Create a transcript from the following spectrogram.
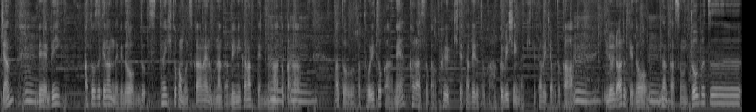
じゃん、うん。でビー後付けなんだけどど堆肥とかも使わないのもなんか理にかなってんなとか、うん。あとやっぱ鳥とかねカラスとか来来て食べるとかハクビシンが来て食べちゃうとか、うん。いろいろあるけど、うん。なんかその動物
